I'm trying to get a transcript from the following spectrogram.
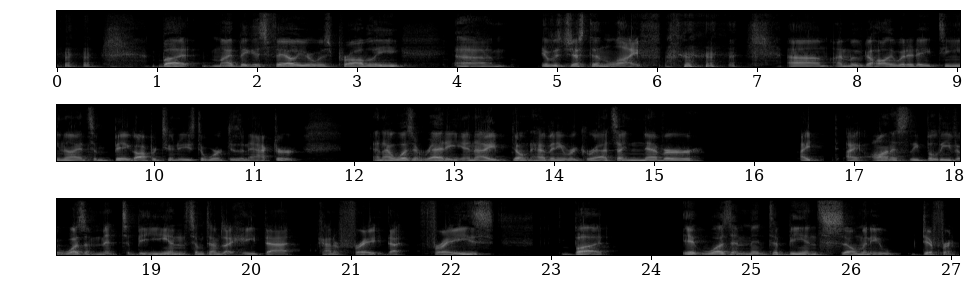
but my biggest failure was probably um, it was just in life. um, I moved to Hollywood at 18. I had some big opportunities to work as an actor, and I wasn't ready. And I don't have any regrets. I never, I, I honestly believe it wasn't meant to be. And sometimes I hate that kind of phrase, that phrase, but it wasn't meant to be in so many different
